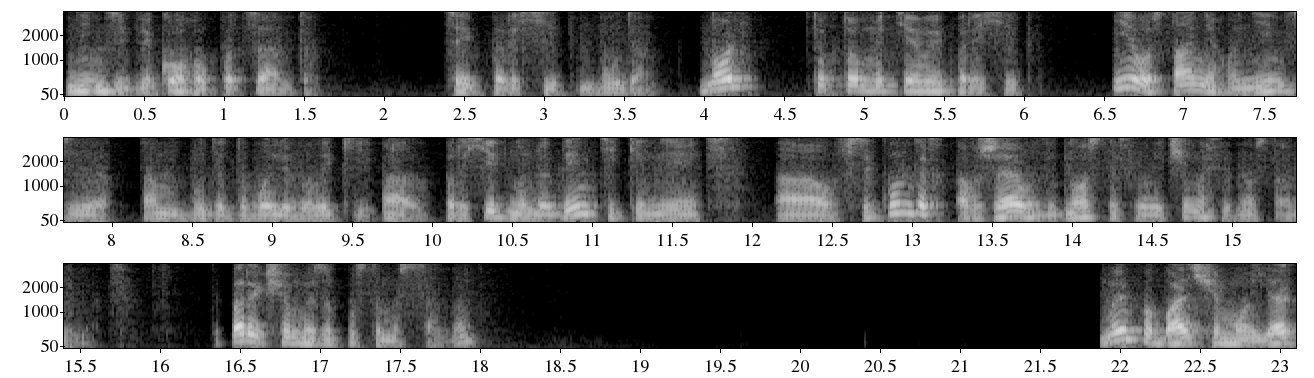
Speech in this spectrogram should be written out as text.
ніндзі, в якого по центру цей перехід буде 0, тобто миттєвий перехід. І в останнього ніндзі там буде доволі великий. А, перехід 0,1, тільки не а, в секундах, а вже в відносних величинах відносно анімації. Тепер, якщо ми запустимо сцену, ми побачимо, як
